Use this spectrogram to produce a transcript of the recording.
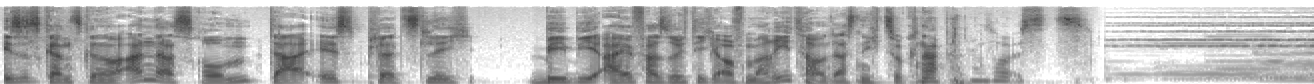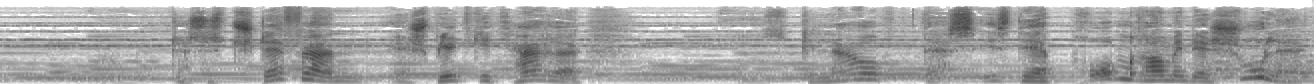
ist es ganz genau andersrum. Da ist plötzlich Bibi eifersüchtig auf Marita und das nicht so knapp. So ist's. Das ist Stefan. Er spielt Gitarre. Ich glaube, das ist der Probenraum in der Schule.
